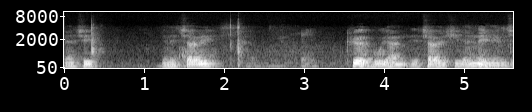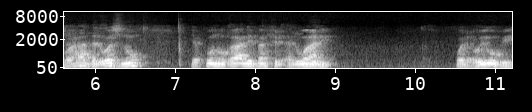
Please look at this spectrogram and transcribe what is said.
يعني شي؟ يعني تشابي كيربو يعني تشابي شيء يعني نيبين وهذا الوزن يكون غالبا في الألوان والعيوب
